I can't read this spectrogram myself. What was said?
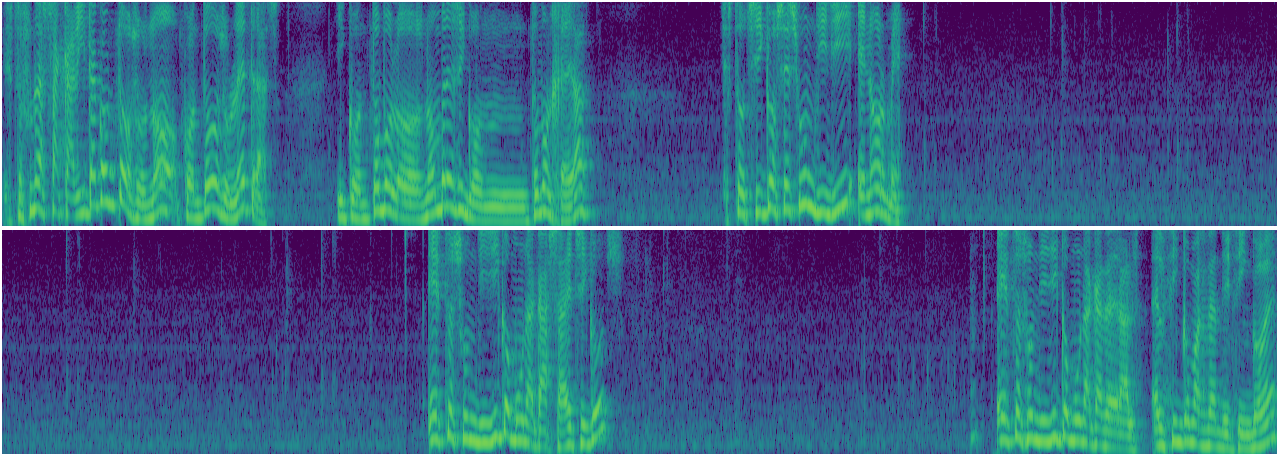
Esto es una sacadita con todos sus, no, con todas sus letras. Y con todos los nombres y con todo en general. Esto, chicos, es un GG enorme. Esto es un GG como una casa, ¿eh, chicos? Esto es un GG como una catedral. El 5 más 75, ¿eh?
